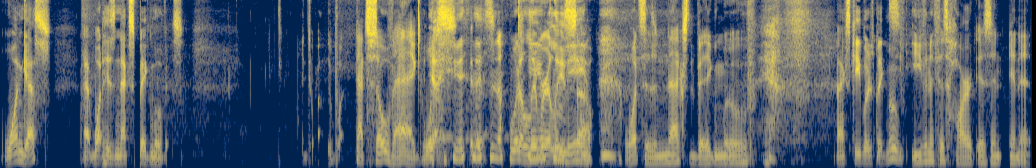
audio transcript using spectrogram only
one guess at what his next big move is. That's so vague. What- Yes, it is. Deliberately so. What's his next big move? Max Keeble's big move. Even if his heart isn't in it.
